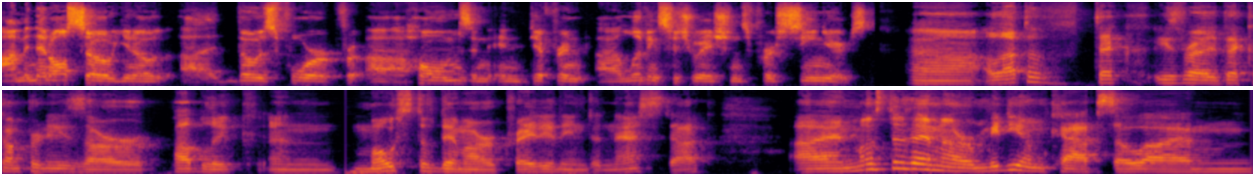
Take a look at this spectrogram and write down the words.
um, and then also you know uh, those for, for uh, homes and, and different uh, living situations for seniors. Uh, a lot of tech Israeli tech companies are public, and most of them are traded in the Nasdaq and most of them are medium cap. So um,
